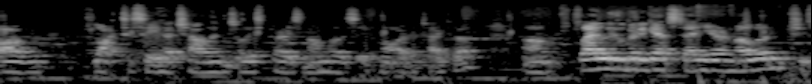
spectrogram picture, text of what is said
I would like to see her challenge Ellyse Perry's numbers, if not overtake her. Um, played a little bit against her here in Melbourne. She's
